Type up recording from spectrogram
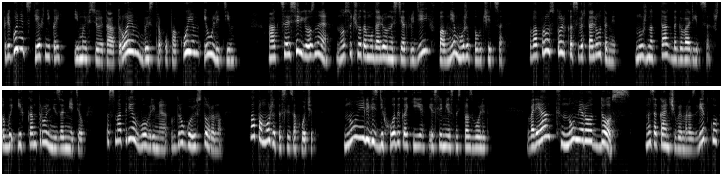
Пригонит с техникой, и мы все это отроем, быстро упакуем и улетим. Акция серьезная, но с учетом удаленности от людей вполне может получиться. Вопрос только с вертолетами. Нужно так договориться, чтобы их контроль не заметил. Посмотрел вовремя в другую сторону. Папа может, если захочет. Ну или вездеходы какие, если местность позволит. Вариант номеро дос. Мы заканчиваем разведку,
